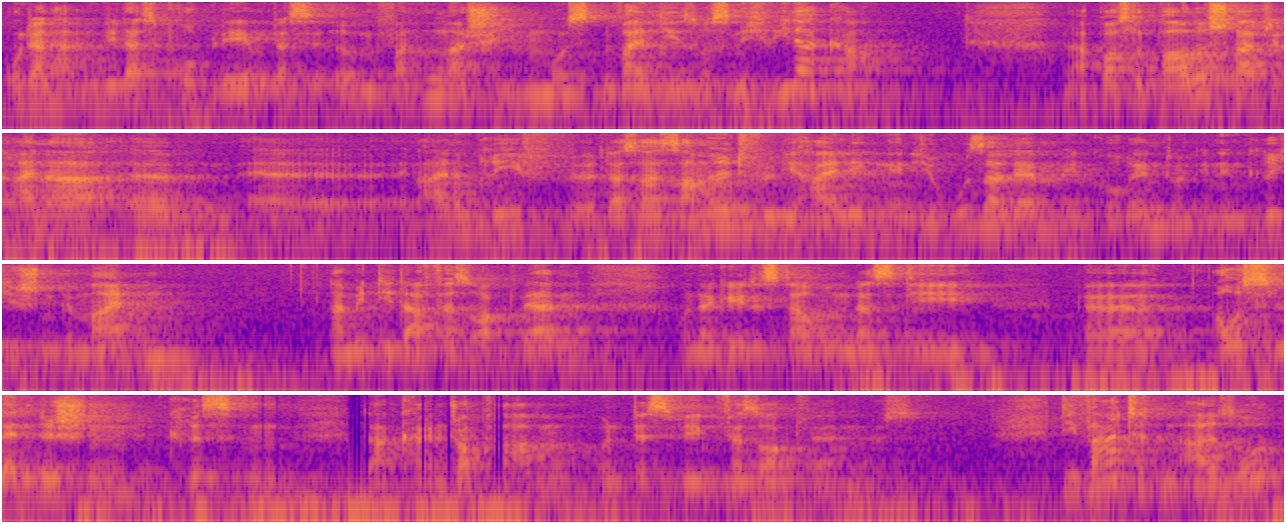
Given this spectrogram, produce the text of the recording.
Und dann hatten die das Problem, dass sie irgendwann Hunger schieben mussten, weil Jesus nicht wiederkam. Der Apostel Paulus schreibt in, einer, ähm, äh, in einem Brief, dass er sammelt für die Heiligen in Jerusalem, in Korinth und in den griechischen Gemeinden, damit die da versorgt werden. Und da geht es darum, dass die äh, ausländischen Christen da keinen Job haben und deswegen versorgt werden müssen. Die warteten also,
